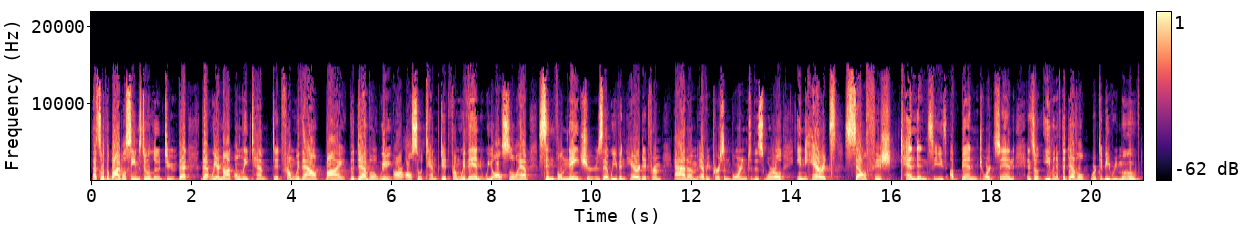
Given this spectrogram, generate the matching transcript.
That's what the Bible seems to allude to. That, that we're not only tempted from without by the devil, we are also tempted from within. We also have sinful natures that we've inherited from Adam. Every person born into this world inherits selfish tendencies, a bend toward sin. And so even if the devil were to be removed,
